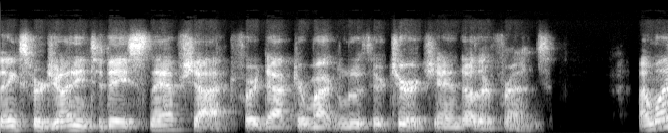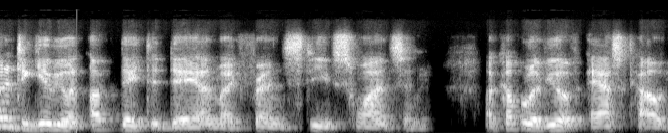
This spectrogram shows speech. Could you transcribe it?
Thanks for joining today's snapshot for Dr. Martin Luther Church and other friends. I wanted to give you an update today on my friend Steve Swanson. A couple of you have asked how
